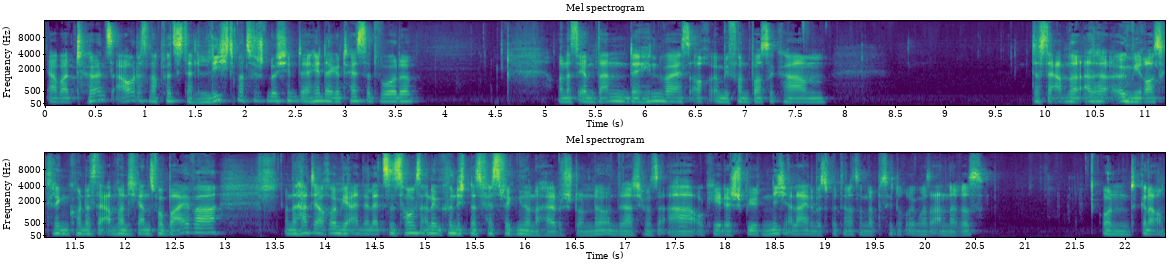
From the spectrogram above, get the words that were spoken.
Aber turns out, dass noch plötzlich dann Licht mal zwischendurch hinter, hinter getestet wurde. Und dass eben dann der Hinweis auch irgendwie von Bosse kam, dass der Abend also irgendwie rausklicken konnte, dass der Abend noch nicht ganz vorbei war. Und dann hat er auch irgendwie einen der letzten Songs angekündigt und das Festival ging noch eine halbe Stunde. Und dann dachte ich mir so, ah, okay, der spielt nicht alleine bis Mitternacht, sondern da passiert noch irgendwas anderes. Und genau,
